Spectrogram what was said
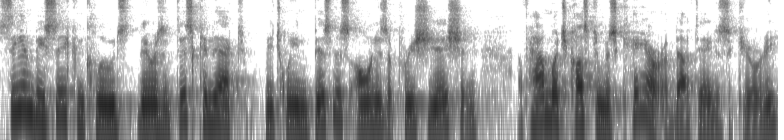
CNBC concludes there is a disconnect between business owners' appreciation of how much customers care about data security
